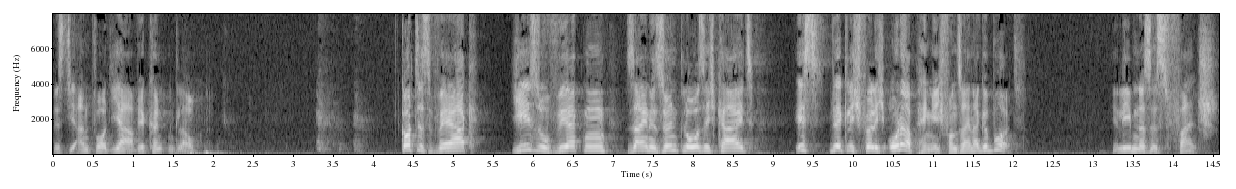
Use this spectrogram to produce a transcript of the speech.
ist die Antwort ja, wir könnten glauben. Gottes Werk, Jesu Wirken, seine Sündlosigkeit ist wirklich völlig unabhängig von seiner Geburt. Ihr Lieben, das ist falsch.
